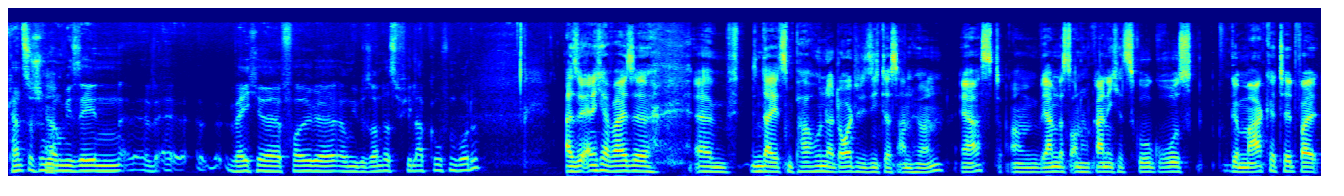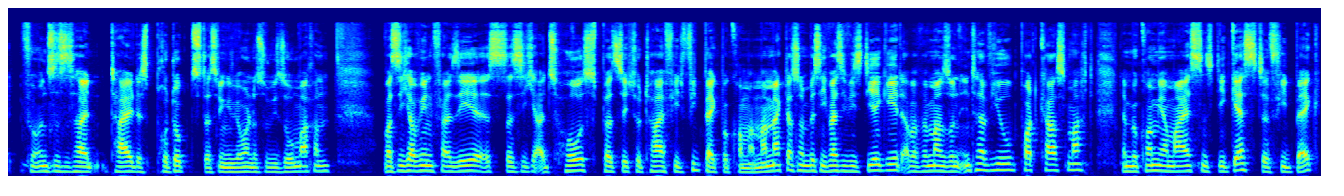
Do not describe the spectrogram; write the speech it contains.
Kannst du schon ja. irgendwie sehen, welche Folge irgendwie besonders viel abgerufen wurde? Also ehrlicherweise ähm, sind da jetzt ein paar hundert Leute, die sich das anhören erst. Ähm, wir haben das auch noch gar nicht jetzt so groß gemarketet, weil für uns ist es halt Teil des Produkts, deswegen wir wollen das sowieso machen. Was ich auf jeden Fall sehe, ist, dass ich als Host plötzlich total viel Feedback bekomme. Man merkt das so ein bisschen, ich weiß nicht, wie es dir geht, aber wenn man so einen Interview-Podcast macht, dann bekommen ja meistens die Gäste Feedback.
